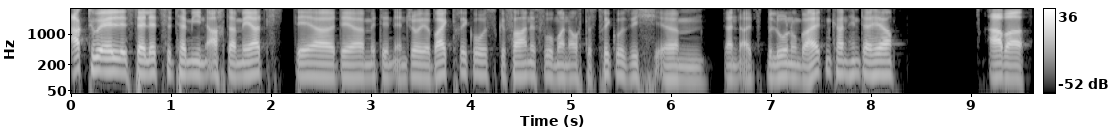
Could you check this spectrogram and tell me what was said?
aktuell ist der letzte Termin 8. März, der, der mit den Enjoy Your Bike Trikots gefahren ist, wo man auch das Trikot sich ähm, dann als Belohnung behalten kann hinterher. Aber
